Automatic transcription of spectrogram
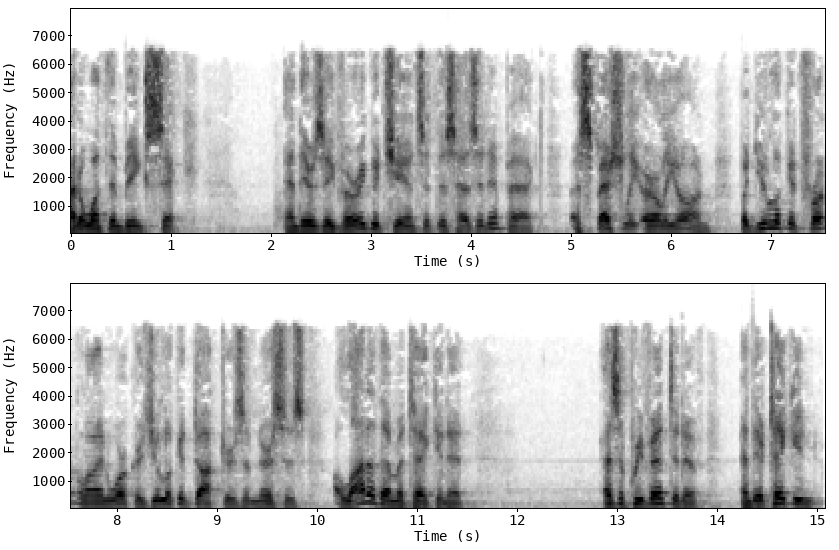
I don't want them being sick. And there's a very good chance that this has an impact, especially early on. But you look at frontline workers, you look at doctors and nurses, a lot of them are taking it as a preventative. And they're taking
